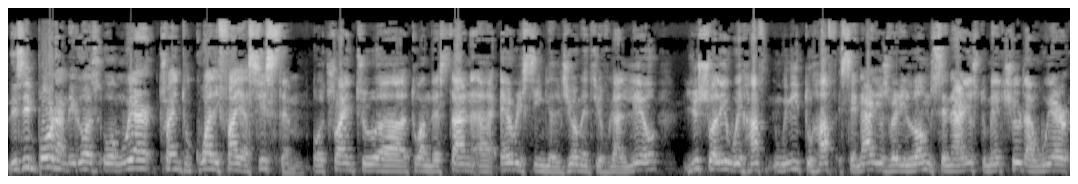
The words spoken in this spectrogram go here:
This is important because when we are trying to qualify a system or trying to uh, to understand uh, every single geometry of Galileo, usually we have we need to have scenarios, very long scenarios, to make sure that we are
